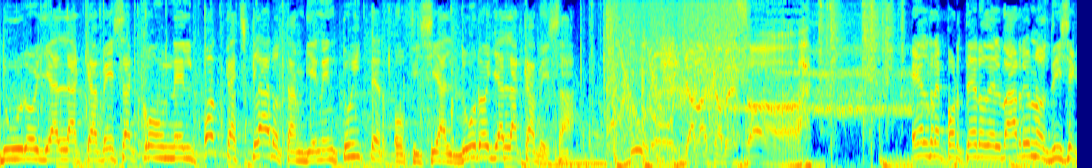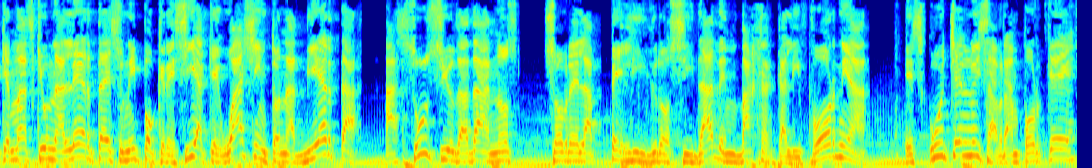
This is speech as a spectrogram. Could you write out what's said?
Duro y a la cabeza con el podcast, claro, también en Twitter, oficial Duro y a la cabeza. Duro y a la cabeza. El reportero del barrio nos dice que más que una alerta es una hipocresía que Washington advierta a sus ciudadanos sobre la peligrosidad en Baja California. Escúchenlo y sabrán por qué.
